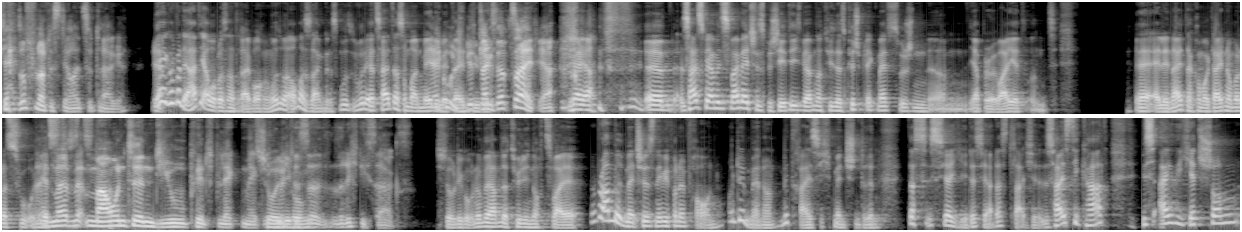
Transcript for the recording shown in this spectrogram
Ja. So flott ist der heutzutage. Ja, guck mal, der hat ja auch bloß noch drei Wochen, muss man auch mal sagen. Das muss, wurde ja Zeit, dass er mal ein Main Event ja, gut, wird langsam Zeit, ja. Ja, ja. Ähm, das heißt, wir haben jetzt zwei Matches bestätigt. Wir haben natürlich das Pitch Black Match zwischen ähm, ja, Bray Wyatt und äh, LA Knight, da kommen wir gleich nochmal dazu. Und jetzt, Mountain Dew Pitch Black Match. Entschuldigung. Ich möchte, dass du richtig sagst. Entschuldigung. Und wir haben natürlich noch zwei Rumble-Matches, nämlich von den Frauen und den Männern mit 30 Menschen drin. Das ist ja jedes Jahr das gleiche. Das heißt, die Card ist eigentlich jetzt schon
